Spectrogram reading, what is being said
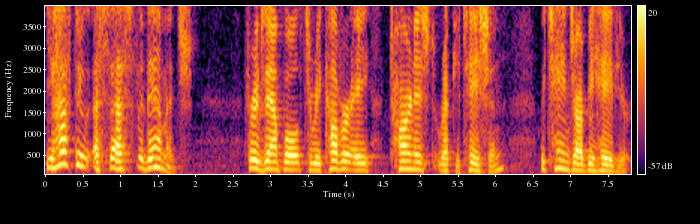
you have to assess the damage. For example, to recover a tarnished reputation, we change our behavior.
